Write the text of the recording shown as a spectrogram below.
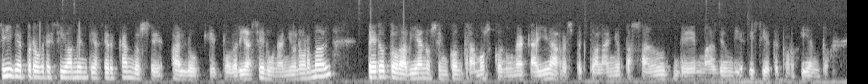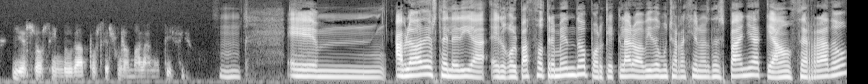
sigue progresivamente acercándose a lo que podría ser un año normal, pero todavía nos encontramos con una caída respecto al año pasado de más de un 17% y eso sin duda pues es una mala noticia. Em, hablaba de hostelería, el golpazo tremendo porque claro ha habido muchas regiones de España que han cerrado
